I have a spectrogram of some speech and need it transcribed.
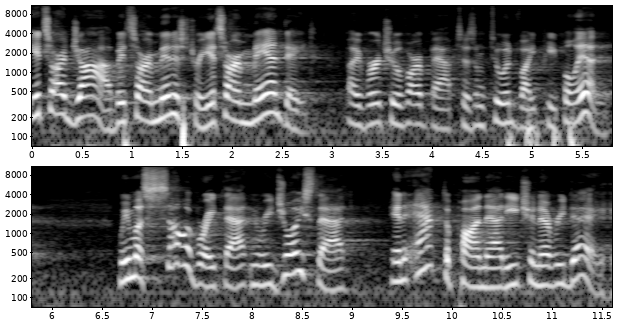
It's our job, it's our ministry, it's our mandate by virtue of our baptism to invite people in. We must celebrate that and rejoice that and act upon that each and every day.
